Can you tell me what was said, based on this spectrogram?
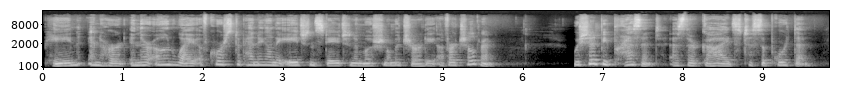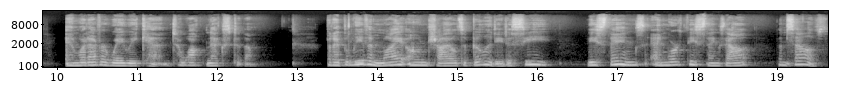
pain, and hurt in their own way, of course, depending on the age and stage and emotional maturity of our children. We should be present as their guides to support them in whatever way we can, to walk next to them. But I believe in my own child's ability to see these things and work these things out themselves.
